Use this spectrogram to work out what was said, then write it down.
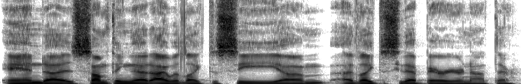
and uh, is something that I would like to see. Um, I'd like to see that barrier not there.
